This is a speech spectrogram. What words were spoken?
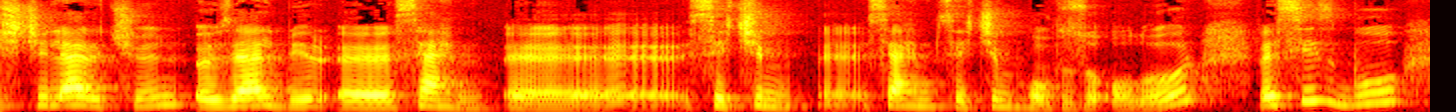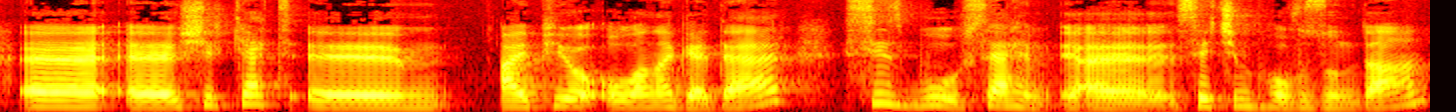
işçilər üçün özəl bir səhm seçim səhm seçim hovuzu olur və siz bu şirkət IPO olana qədər siz bu səhm e, seçim hovuzundan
